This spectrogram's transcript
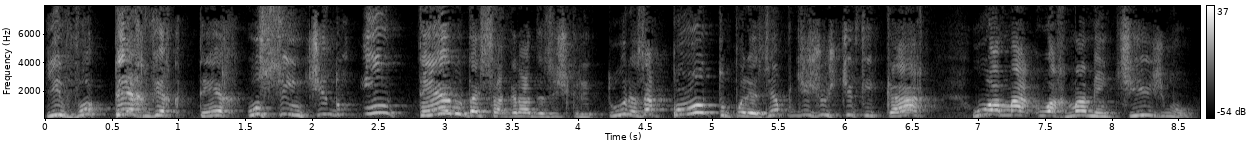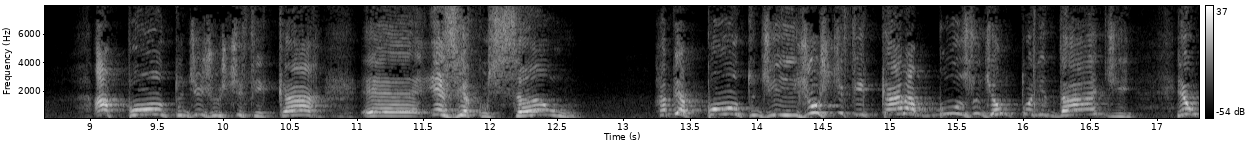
E vou perverter o sentido inteiro das Sagradas Escrituras, a ponto, por exemplo, de justificar o, armamentismo, a ponto de justificar é, execução, sabe, a ponto de justificar abuso de autoridade. Eu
